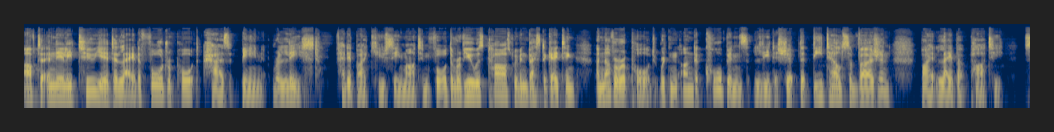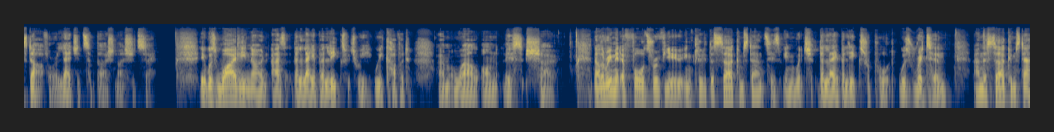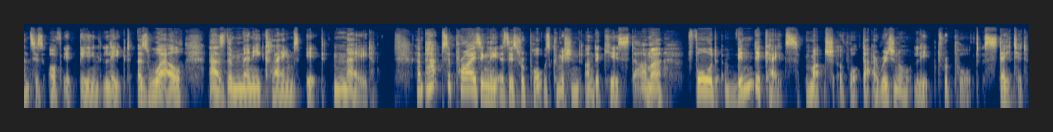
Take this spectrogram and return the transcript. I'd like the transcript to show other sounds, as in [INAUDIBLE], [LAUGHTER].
After a nearly two year delay, the Forde report has been released. Headed by QC Martin Forde, the review was tasked with investigating another report written under Corbyn's leadership that detailed subversion by Labour Party staff, or alleged subversion, I should say. It was widely known as the Labour leaks, which we, we covered um, well on this show. Now, the remit of Forde's review included the circumstances in which the Labour Leaks report was written and the circumstances of it being leaked, as well as the many claims it made. And perhaps surprisingly, as this report was commissioned under Keir Starmer, Forde vindicates much of what that original leaked report stated.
